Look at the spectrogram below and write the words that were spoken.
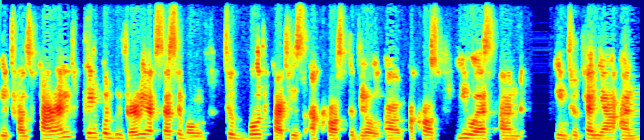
be transparent, I think will be very accessible to both parties across the globe, uh, across US and into Kenya and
